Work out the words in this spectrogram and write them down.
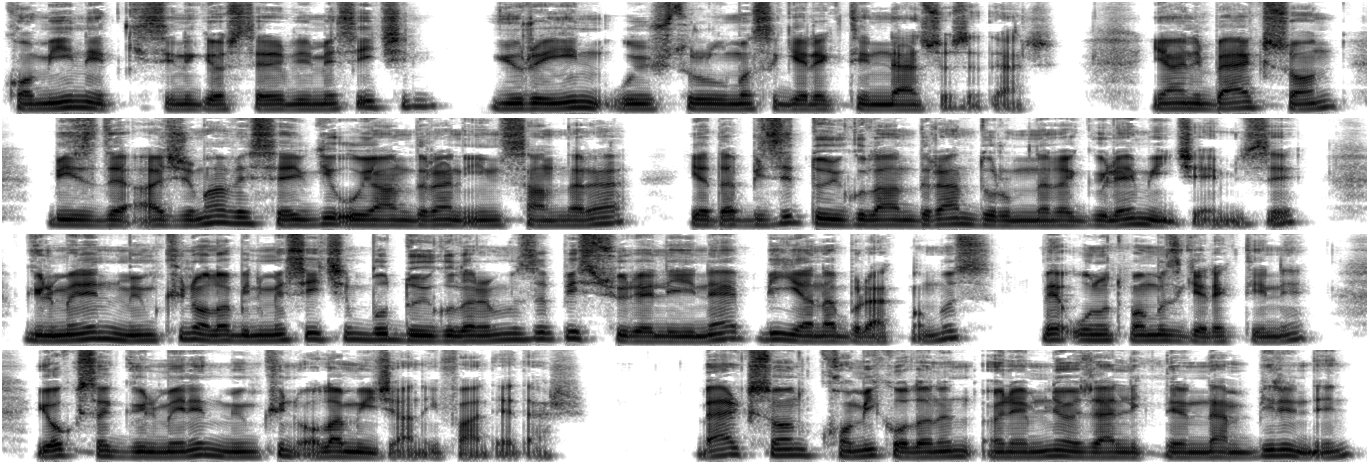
komiğin etkisini gösterebilmesi için yüreğin uyuşturulması gerektiğinden söz eder. Yani Bergson bizde acıma ve sevgi uyandıran insanlara ya da bizi duygulandıran durumlara gülemeyeceğimizi, gülmenin mümkün olabilmesi için bu duygularımızı bir süreliğine bir yana bırakmamız ve unutmamız gerektiğini, yoksa gülmenin mümkün olamayacağını ifade eder. Bergson komik olanın önemli özelliklerinden birinin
